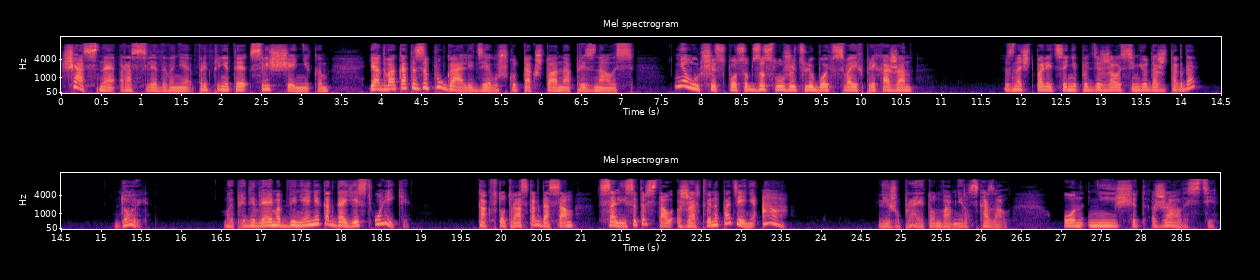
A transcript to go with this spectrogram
частное расследование, предпринятое священником, и адвокаты запугали девушку так, что она призналась. Не лучший способ заслужить любовь своих прихожан. Значит, полиция не поддержала семью даже тогда? Дойль, мы предъявляем обвинение, когда есть улики. Как в тот раз, когда сам солиситор стал жертвой нападения. А, вижу, про это он вам не рассказал. Он не ищет жалости.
